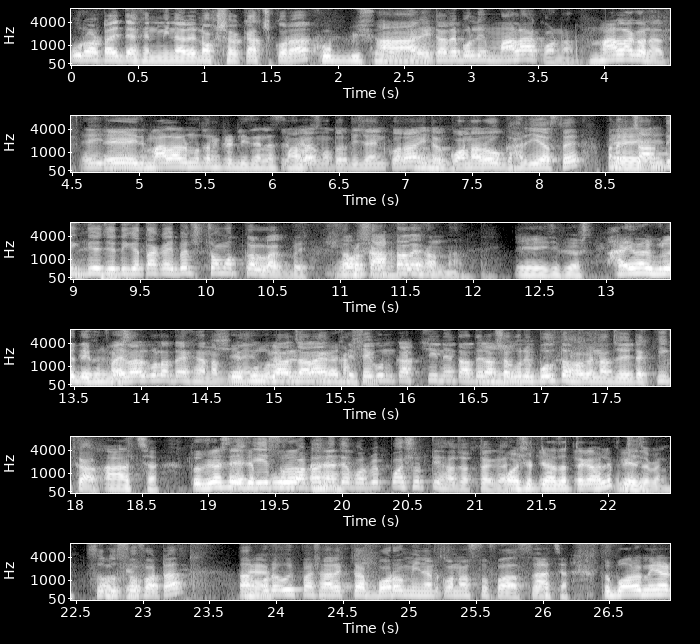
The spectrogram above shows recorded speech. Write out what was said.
পুরোটাই দেখেন মিনারে নকশার কাজ করা। খুব আর হ্যাঁ। এটারে বলি মালা কর্নার মালা কনার। এই মালার মতন একটা ডিজাইন আছে মালার মতো ডিজাইন করা। এটা কর্নারও ঘাড়ি আছে। মানে চারদিক দিয়ে যেদিকে তাকাইবেন চমৎকার লাগবে। তারপর কাঠটা দেখান না। এই যে ফাইবারগুলো দেখুন ফাইবারগুলো দেখেন আপনি। সেগুন যারা সেগুন কাঠ চিনে তাদের আশা করি বলতে হবে না যে এটা কি কাঠ। আচ্ছা তো ভিউয়ার্স এই যে সোফাটা হ্যাঁ, নিতে পারবে পঁয়ষট্টি হাজার টাকা পঁয়ষট্টি হাজার টাকা হলে পেয়ে যাবেন। শুধু সোফাটা। তারপরে ওই পাশে আরেকটা বড় মিনার কর্নার সোফা আছে। আচ্ছা তো বড় মিনার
